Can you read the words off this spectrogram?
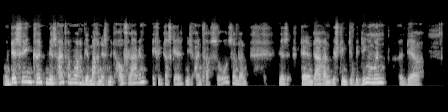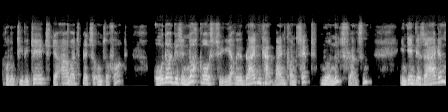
Und deswegen könnten wir es einfach machen, wir machen es mit Auflagen. Ihr kriegt das Geld nicht einfach so, sondern wir stellen daran bestimmte Bedingungen der Produktivität, der Arbeitsplätze und so fort. Oder wir sind noch großzügiger, aber wir bleiben beim Konzept nur Nutzpflanzen, indem wir sagen,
